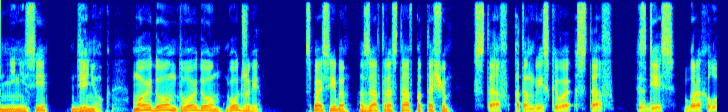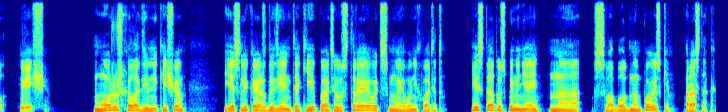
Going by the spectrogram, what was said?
не неси, денёк. Мой дом, твой дом, год живи. Спасибо, завтра став подтащу. Став от английского став. Здесь барахло, вещи. Можешь холодильник еще. Если каждый день такие пати устраивать, моего не хватит. И статус поменяй на «в свободном поиске», раз так.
